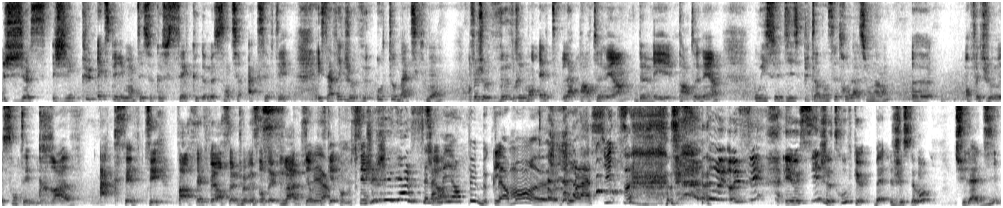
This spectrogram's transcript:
j'ai pu expérimenter ce que c'est que de me sentir acceptée et ça fait que je veux automatiquement en fait je veux vraiment être la partenaire de mes partenaires où ils se disent putain dans cette relation là en fait je me sentais grave acceptée par cette personne je me sentais grave bien parce clair. que c'est juste génial C'est la meilleure pub, clairement, euh, pour la suite. aussi et aussi je trouve que ben, justement tu l'as dit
